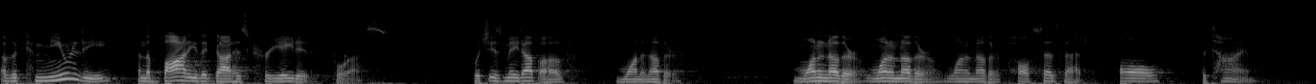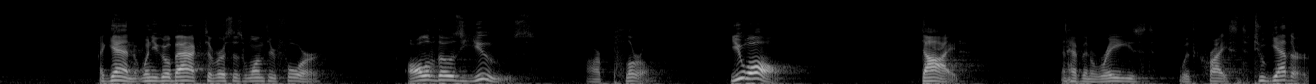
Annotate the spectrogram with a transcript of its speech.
of the community and the body that God has created for us, which is made up of one another. One another, one another, one another. Paul says that all the time. Again, when you go back to verses 1 through 4, all of those yous are plural. You all died and have been raised with Christ together.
